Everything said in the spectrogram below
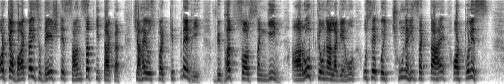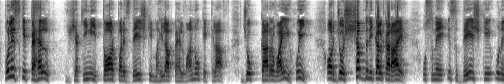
और क्या वाकई इस देश के सांसद की ताकत, चाहे उस पर कितने भी विभत्स और संगीन आरोप क्यों ना लगे हों, उसे कोई छू नहीं सकता है? और पुलिस पुलिस की पहल यकीनी तौर पर इस देश की महिला पहलवानों के खिलाफ जो कार्रवाई हुई और जो शब्द निकल कर आए उसने इस देश की उन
